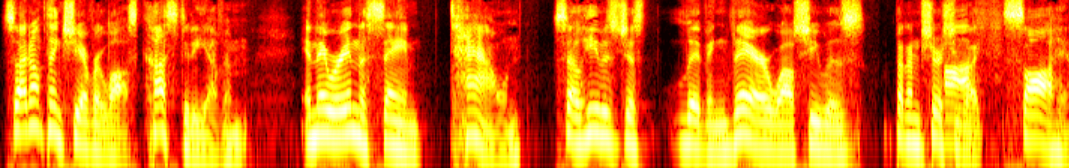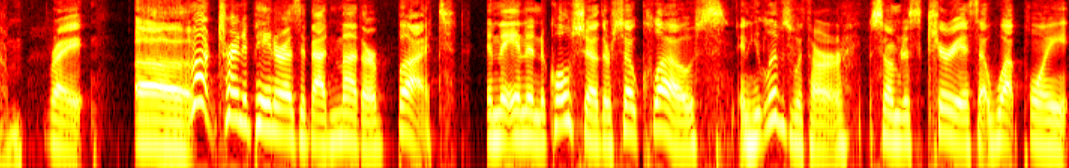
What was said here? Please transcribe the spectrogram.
so I don't think she ever lost custody of him. And they were in the same town, so he was just living there while she was. But I'm sure she like saw him. Right. Uh, I'm not trying to paint her as a bad mother, but in the Anna Nicole show, they're so close and he lives with her. So I'm just curious at what point,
